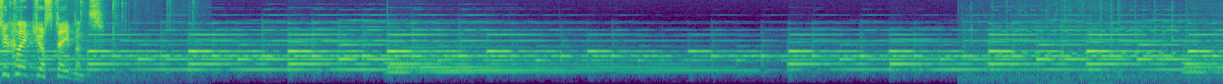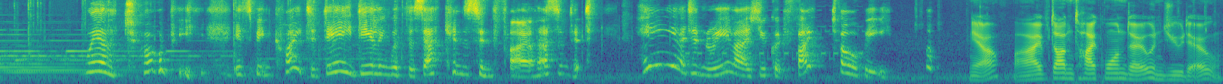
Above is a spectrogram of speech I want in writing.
to collect your statements. Well, Toby, it's been quite a day dealing with this Atkinson file, hasn't it? Hey, I didn't realize you could fight, Toby. yeah, I've done taekwondo and judo.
